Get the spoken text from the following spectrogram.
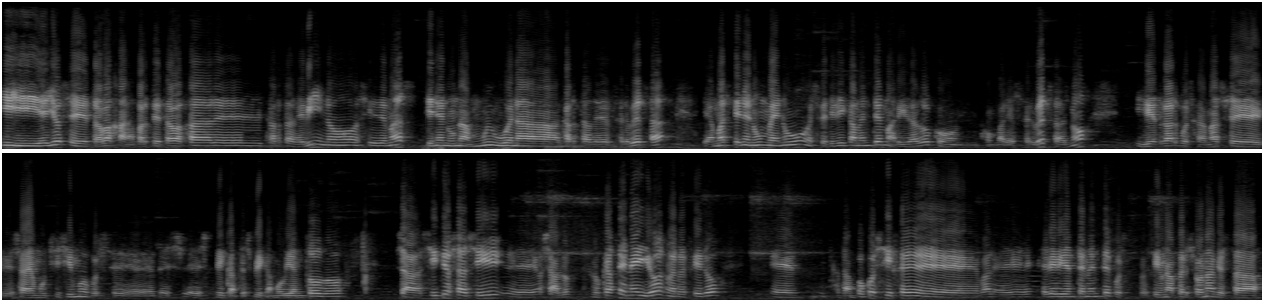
y ellos eh, trabajan, aparte de trabajar en carta de vinos y demás, tienen una muy buena carta de cerveza y además tienen un menú específicamente maridado con, con varias cervezas, ¿no? Y Edgar, pues además eh, que sabe muchísimo, pues eh, te explica, te explica muy bien todo. O sea, sitios así, eh, o sea, lo, lo que hacen ellos, me refiero, eh, tampoco exige, vale, evidentemente, pues, pues tiene una persona que está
